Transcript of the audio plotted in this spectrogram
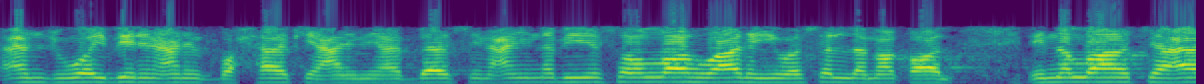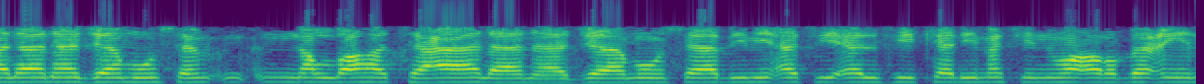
عن جويبر عن الضحاك عن ابن عباس عن النبي صلى الله عليه وسلم قال إن الله تعالى ناجى موسى إن الله تعالى ناجى موسى بمئة ألف كلمة وأربعين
